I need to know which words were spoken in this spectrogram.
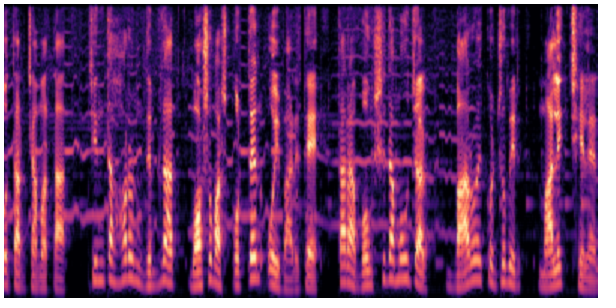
ও তার জামাতা চিন্তাহরণ দেবনাথ বসবাস করতেন ওই বাড়িতে। তারা বংশীদা মৌজার বারো একর জমির মালিক ছিলেন।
